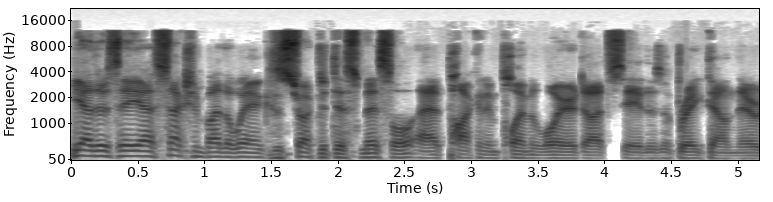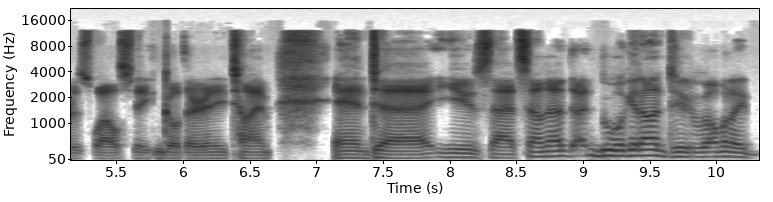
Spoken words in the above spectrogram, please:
Yeah, there's a, a, uh, section, by the way, on constructive dismissal at pocketemploymentlawyer.ca. There's a breakdown there as well, so you can go there anytime and uh, use that. So now we'll get on to, I'm going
